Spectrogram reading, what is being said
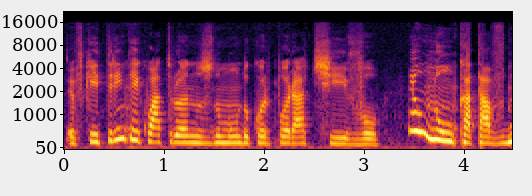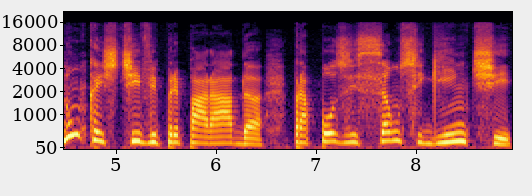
Eu fiquei 34 anos no mundo corporativo. Eu nunca tava, nunca estive preparada para a posição seguinte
